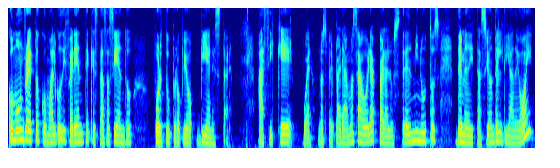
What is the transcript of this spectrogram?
como un reto, como algo diferente que estás haciendo por tu propio bienestar. Así que, bueno, nos preparamos ahora para los tres minutos de meditación del día de hoy.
